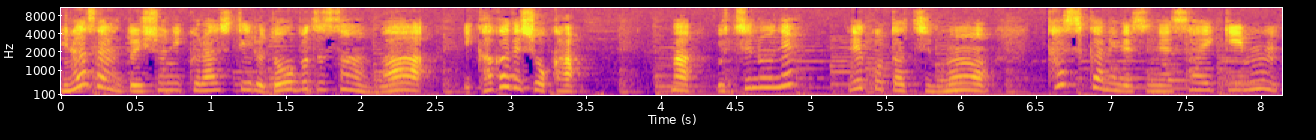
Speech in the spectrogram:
皆さんと一緒に暮らしている動物さんはいかがでしょうか？まあ、うちのね、猫たちも確かにですね、最近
